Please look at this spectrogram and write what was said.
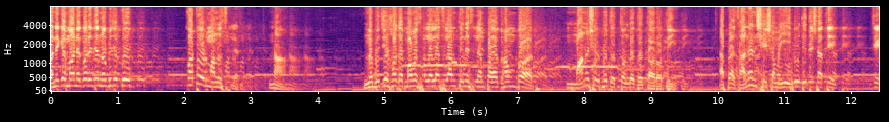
অনেকে মনে করেন যে নবীজি খুব কঠোর মানুষ ছিলেন। না। নবীজি হজরত মোহাম্মদ সাল্লাহ সাল্লাম, তিনি ছিলেন পয়গম্বর। মানুষের প্রতি অত্যন্ত দরদি। আপনারা জানেন সেই সময় ইহুদিদের সাথে যে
